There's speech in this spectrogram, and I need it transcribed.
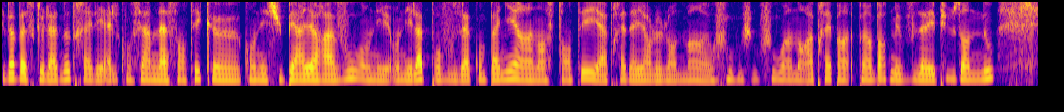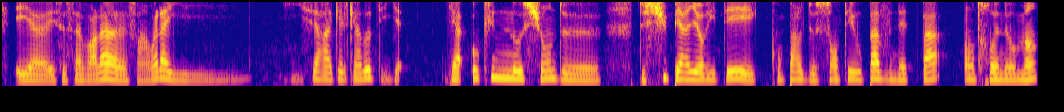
c'est pas parce que la nôtre, elle, elle concerne la santé que, qu'on est supérieur à vous. On est, on est là pour vous accompagner à un instant T et après, d'ailleurs, le lendemain ou, un an après, peu, importe, mais vous avez plus besoin de nous. Et, euh, ce savoir-là, enfin voilà, il, sert à quelqu'un d'autre. Il n'y a, aucune notion de, de supériorité et qu'on parle de santé ou pas, vous n'êtes pas entre nos mains.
